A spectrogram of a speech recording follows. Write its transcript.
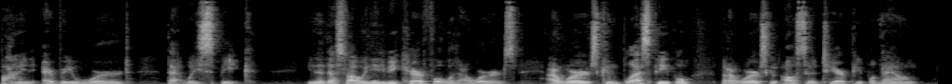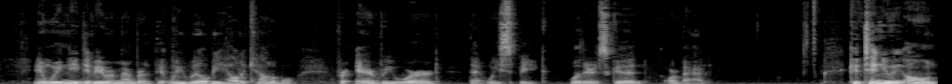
behind every word that we speak. You know, that's why we need to be careful with our words. Our words can bless people, but our words can also tear people down. And we need to be remembered that we will be held accountable for every word that we speak, whether it's good or bad. Continuing on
